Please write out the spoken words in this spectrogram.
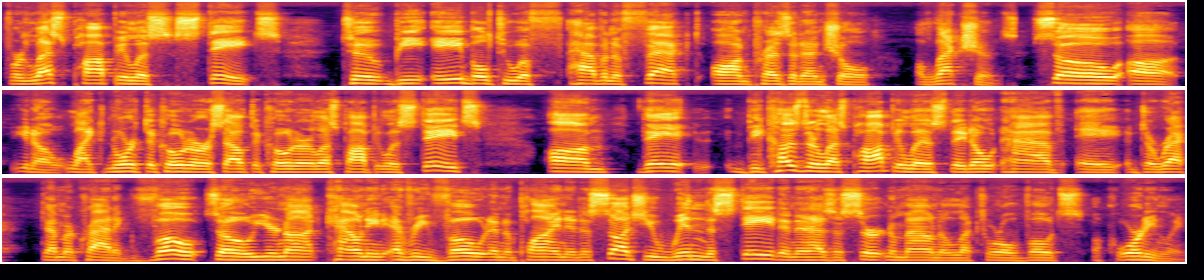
for less populous states to be able to af- have an effect on presidential elections. So, uh, you know, like North Dakota or South Dakota or less populous states, um, they because they're less populous, they don't have a direct Democratic vote. So you're not counting every vote and applying it as such. You win the state and it has a certain amount of electoral votes accordingly.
